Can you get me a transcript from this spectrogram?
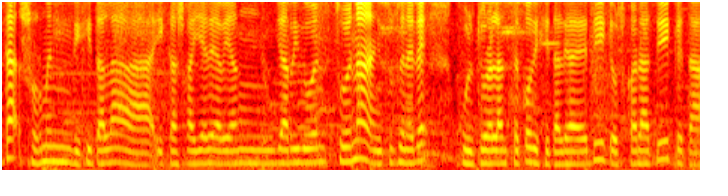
eta sormen digitala ikasgaiare abian jarri duen zuena, hain zuzen ere, kultura lantzeko digitalidadetik, euskaratik, eta,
